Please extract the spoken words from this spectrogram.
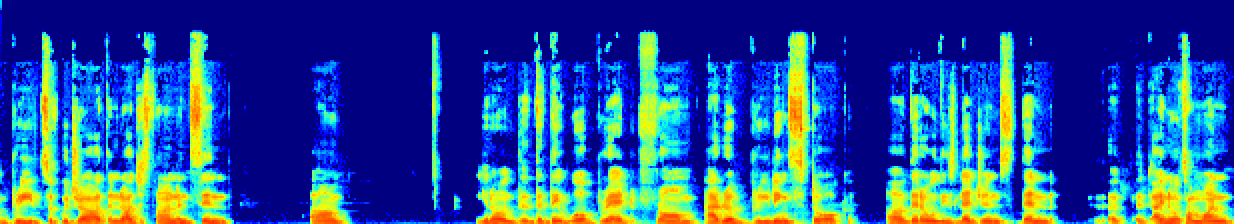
breeds of Gujarat and Rajasthan and Sindh. Um, you know that that they were bred from Arab breeding stock. Uh, there are all these legends. Then uh, I know someone,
